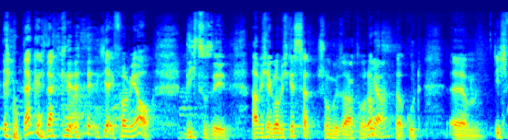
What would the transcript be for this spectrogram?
danke, danke. Ja, ich freue mich auch, dich zu sehen. Habe ich ja, glaube ich, gestern schon gesagt, oder? Ja. Na gut. Ähm, ich,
